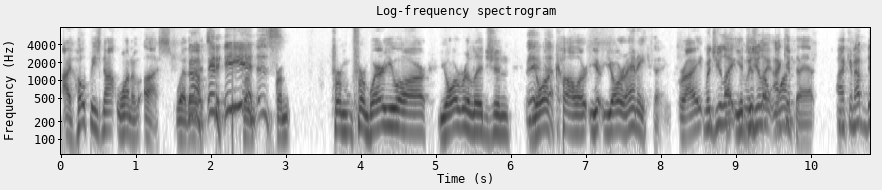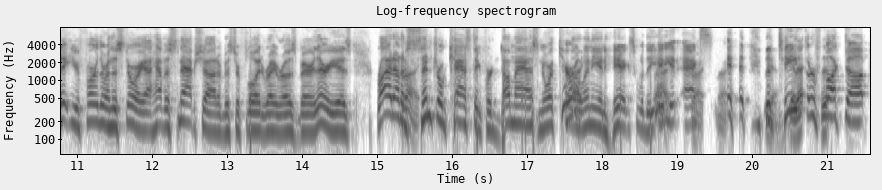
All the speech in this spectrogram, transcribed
i hope he's not one of us whether No, it's it- from, is. from from from where you are your religion your Yeah. color your, your anything right Would you like- Uh, you would you like- I can- that I can update you further on the story. I have a snapshot of Mr. Floyd Ray Roseberry. There he is, right out of Right. central casting for dumbass North Carolinian Hicks with the Right, idiot right, accent. right. the Yeah, yeah, teeth that- are that- fucked up.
